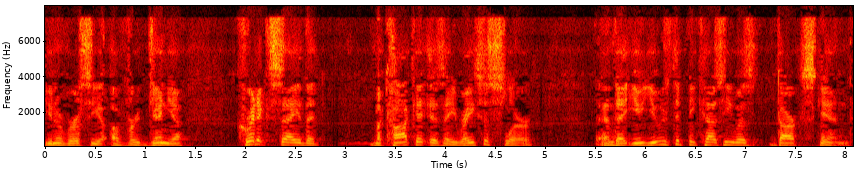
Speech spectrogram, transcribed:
University of Virginia. Critics say that macaca is a racist slur and that you used it because he was dark skinned.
